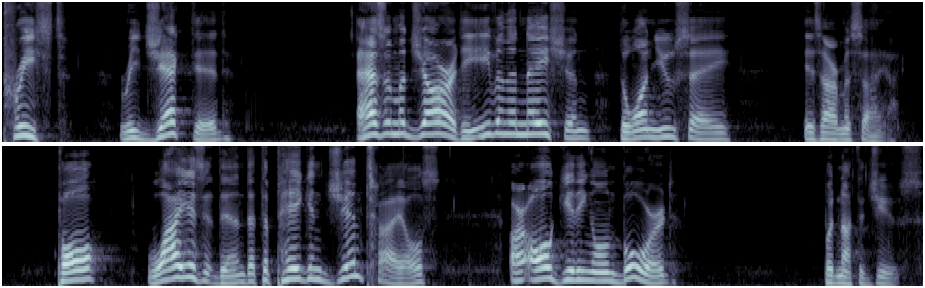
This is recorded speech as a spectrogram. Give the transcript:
priest rejected as a majority, even the nation, the one you say is our Messiah? Paul, why is it then that the pagan Gentiles are all getting on board, but not the Jews?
